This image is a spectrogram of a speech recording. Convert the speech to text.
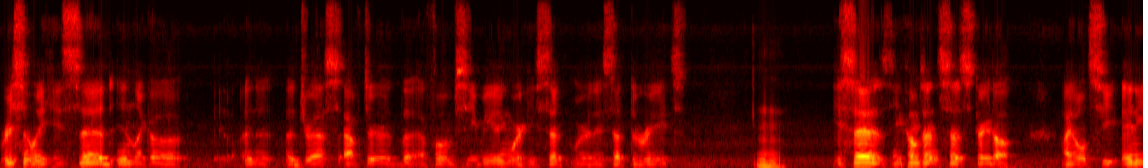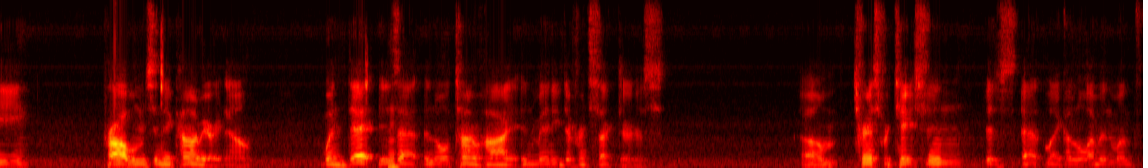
recently he said in like a an address after the FOMC meeting where he set where they set the rates. Mm-hmm. He says he comes out and says straight up, "I don't see any problems in the economy right now." When debt is at an all-time high in many different sectors, um, transportation is at like an 11-month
